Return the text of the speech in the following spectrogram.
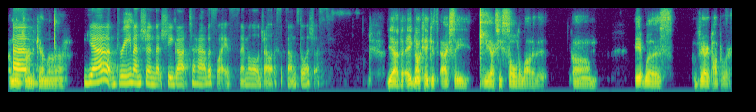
I'm gonna um, turn the um, camera around. Yeah, Brie mentioned that she got to have a slice. I'm a little jealous. It sounds delicious. Yeah, the eggnog cake is actually we actually sold a lot of it um, it was very popular.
